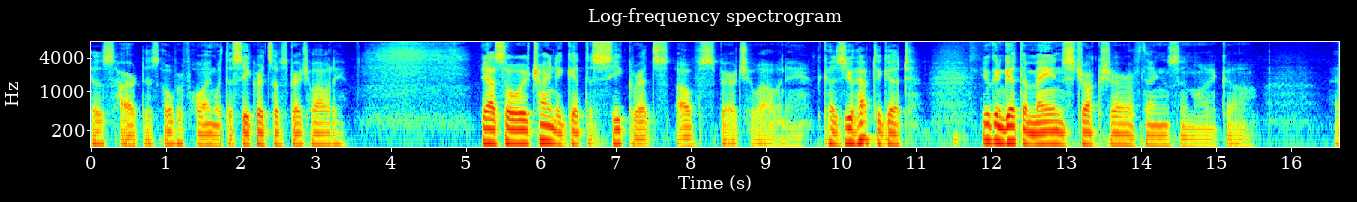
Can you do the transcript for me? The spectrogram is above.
his heart is overflowing with the secrets of spirituality. Yeah, so we're trying to get the secrets of spirituality because you have to get, you can get the main structure of things and like, uh,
